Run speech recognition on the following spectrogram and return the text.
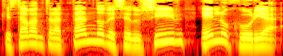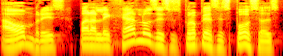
que estaban tratando de seducir en lujuria a hombres para alejarlos de sus propias esposas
